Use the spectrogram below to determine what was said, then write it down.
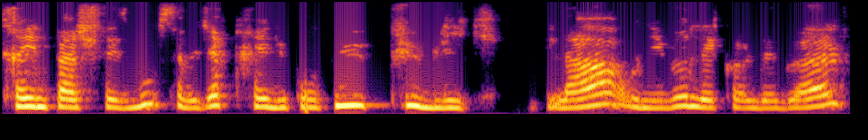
créer une page Facebook, ça veut dire créer du contenu public. Là, au niveau de l'école de golf,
